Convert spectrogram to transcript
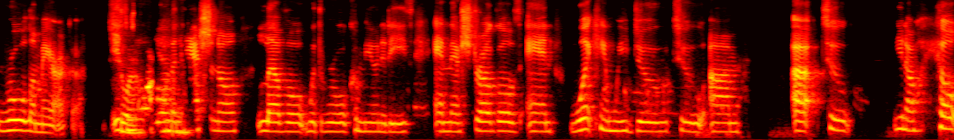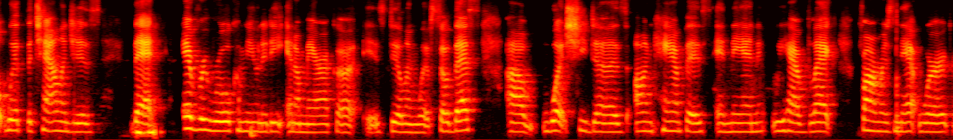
rural america sure. it's more yeah. on the national level with rural communities and their struggles and what can we do to um, uh, to you know help with the challenges that mm-hmm. every rural community in America is dealing with. So that's uh, what she does on campus. And then we have Black Farmers Network,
